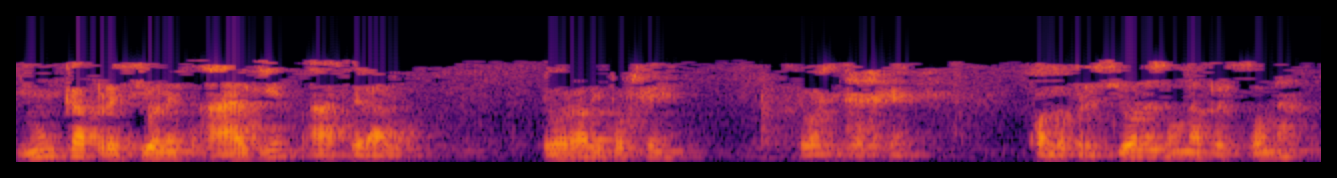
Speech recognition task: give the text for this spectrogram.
Nunca presiones a alguien a hacer algo. Pero Rabi, ¿por qué? Te voy a decir por qué. Cuando presionas a una persona,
